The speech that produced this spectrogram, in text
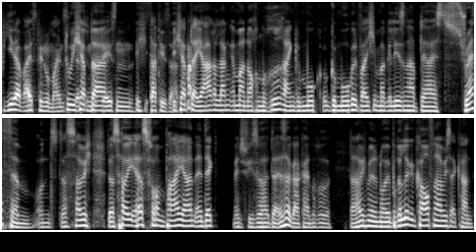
jeder weiß, wen du meinst. Du, ich habe da, ich, ich hab da jahrelang immer noch ein R reingemogelt, weil ich immer gelesen habe, der heißt Stratham. Und das habe ich, das habe ich erst vor ein paar Jahren entdeckt. Mensch, wieso, da ist ja gar kein R. Dann habe ich mir eine neue Brille gekauft und habe ich es erkannt.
